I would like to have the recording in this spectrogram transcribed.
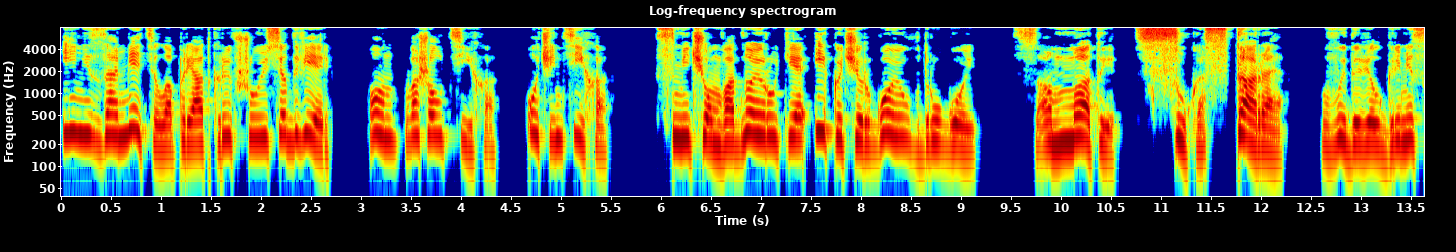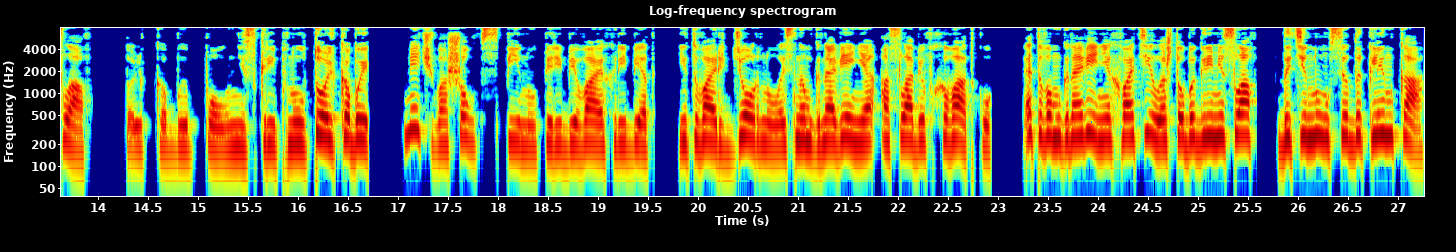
и не заметила приоткрывшуюся дверь, он вошел тихо, очень тихо, с мечом в одной руке и кочергою в другой. «Сама ты, сука старая!» — выдавил Гремислав. Только бы пол не скрипнул, только бы... Меч вошел в спину, перебивая хребет, и тварь дернулась на мгновение, ослабив хватку. Этого мгновения хватило, чтобы Гремислав дотянулся до клинка,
